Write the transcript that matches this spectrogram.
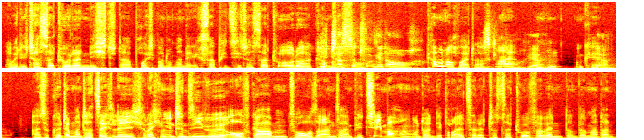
Aber die Tastatur dann nicht. Da bräuchte man nochmal eine extra PC-Tastatur oder kann Die Tastatur auch? geht auch. Kann man auch weiter. Das geht ah, auch, ja. Mhm. Okay. Ja. Also könnte man tatsächlich rechenintensive Aufgaben zu Hause an seinem PC machen und dann die Breitseite Tastatur verwenden. Und wenn man dann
